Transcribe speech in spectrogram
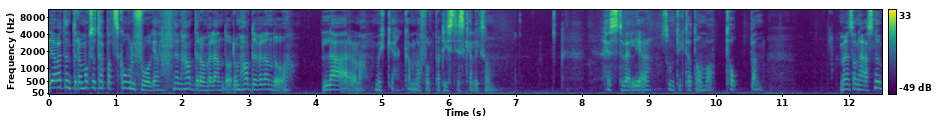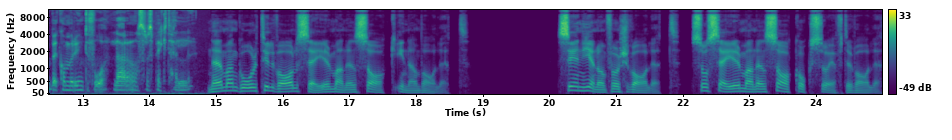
jag vet inte, de har också tappat skolfrågan. Den hade de väl ändå. De hade väl ändå lärarna mycket. Gamla folkpartistiska liksom hästväljare som tyckte att de var toppen. Men en sån här snubbe kommer du inte få lärarnas respekt heller. När man går till val säger man en sak innan valet. Sen genomförs valet, så säger man en sak också efter valet.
